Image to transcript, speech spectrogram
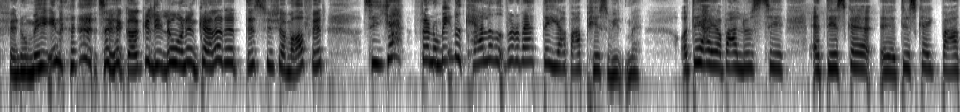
fænomen, som jeg godt kan lide, Lone kalder det, det synes jeg er meget fedt. Så ja, fænomenet kærlighed, ved du hvad, det er jeg bare pisse vild med. Og det har jeg bare lyst til, at det skal, øh, det skal ikke bare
